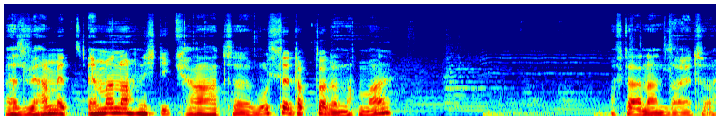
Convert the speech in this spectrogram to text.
Also wir haben jetzt immer noch nicht die Karte. Wo ist der Doktor denn nochmal? Auf der anderen Seite.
